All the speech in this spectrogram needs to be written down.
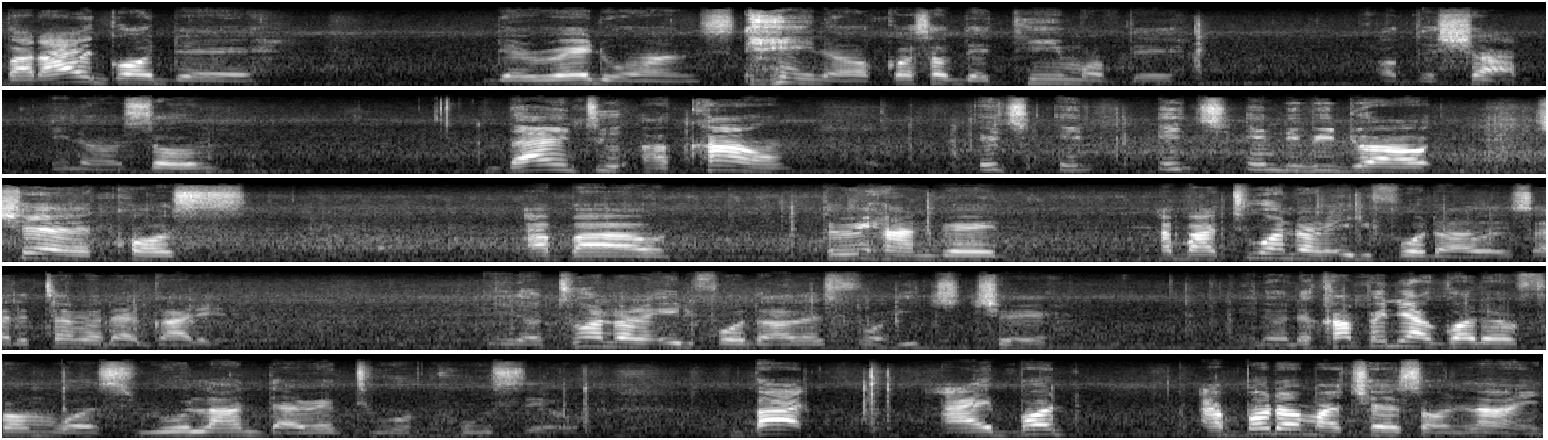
But I got the the red ones you know because of the theme of the of the shop you know so that into account each each individual chair costs about 300 about 284 dollars at the time that I got it you know 284 dollars for each chair. You know the company I got them from was Roland Direct Wholesale. But I bought I bought all my chairs online.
